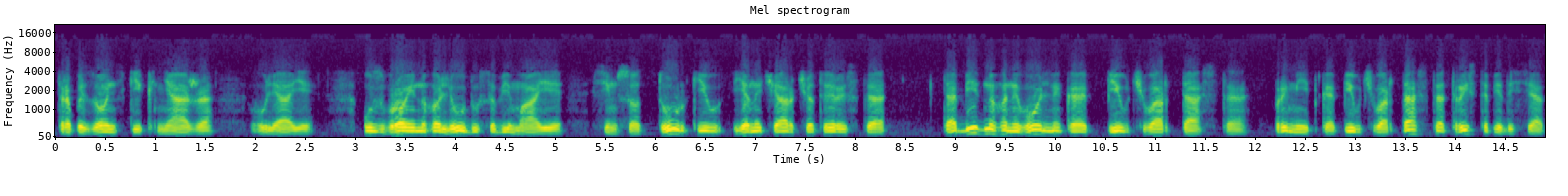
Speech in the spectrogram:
трапезонський княжа гуляє, узброєного люду собі має, сімсот турків, яничар чотириста, та бідного невольника півчвартаста, примітка півчвартаста 350.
